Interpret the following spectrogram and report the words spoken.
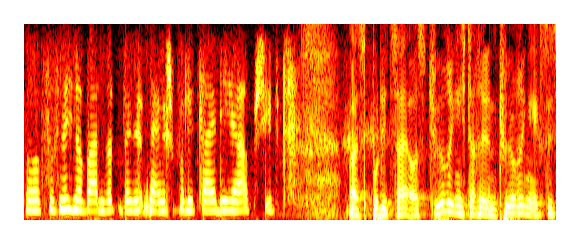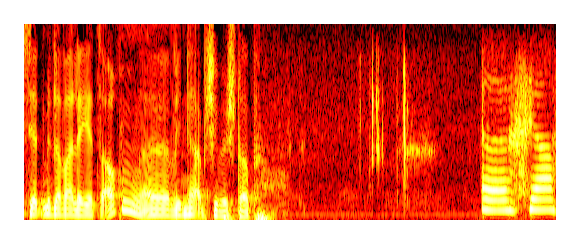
So ist es nicht nur baden-württembergische Polizei, die hier abschiebt. Was Polizei aus Thüringen? Ich dachte, in Thüringen existiert mittlerweile jetzt auch ein äh, Winterabschiebestopp. Äh, ja,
